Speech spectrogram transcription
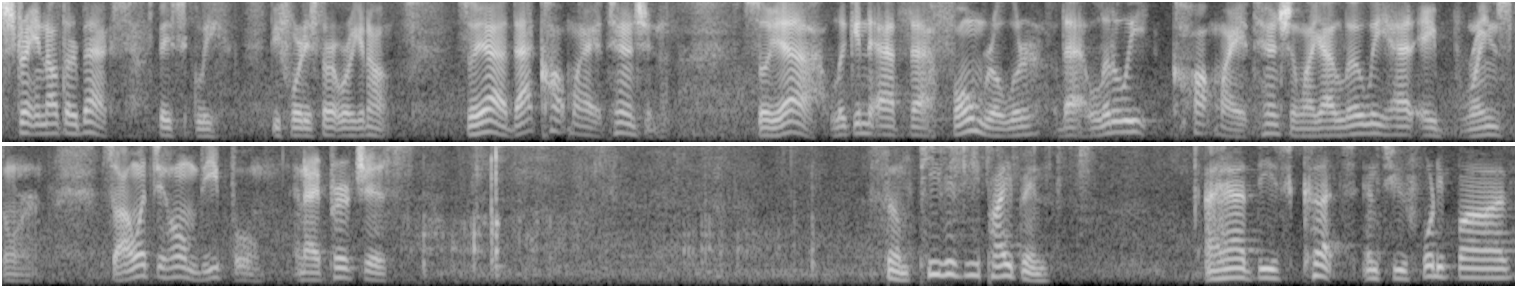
straighten out their backs basically before they start working out. So yeah, that caught my attention. So yeah, looking at that foam roller, that literally caught my attention. Like I literally had a brainstorm. So I went to Home Depot and I purchased some PVC piping. I had these cuts into 45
